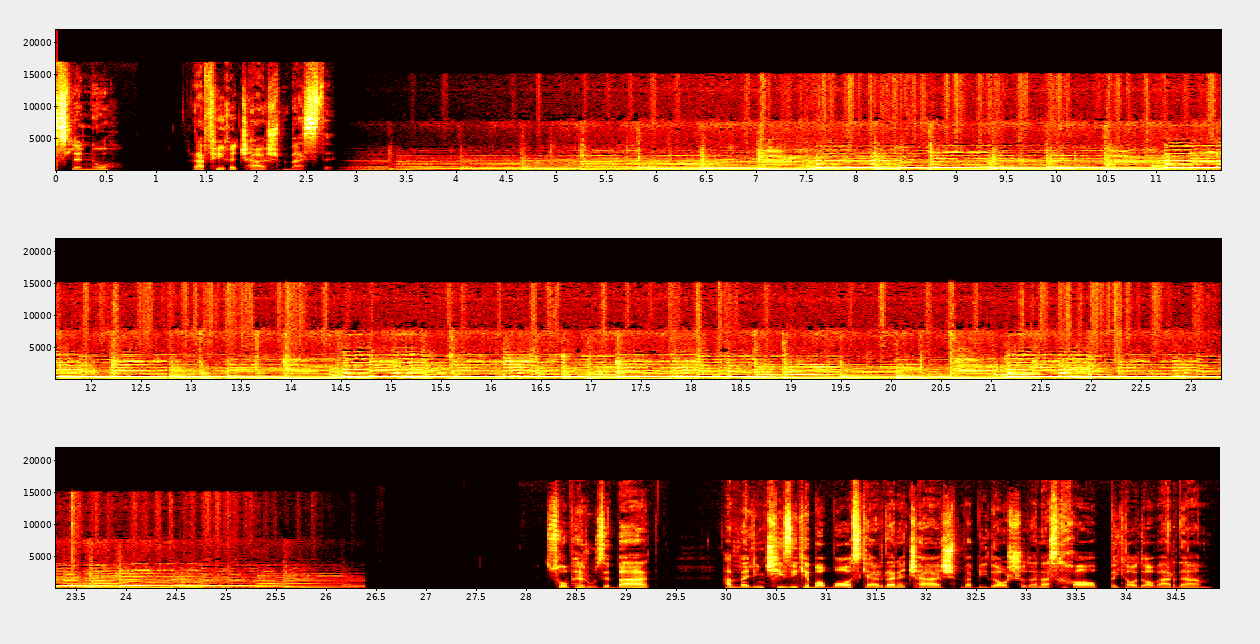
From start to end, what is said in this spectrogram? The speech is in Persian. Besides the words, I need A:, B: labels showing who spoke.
A: فصل نه رفیق چشم بسته. صبح روز بعد اولین چیزی که با باز کردن چشم و بیدار شدن از خواب به یاد آوردم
